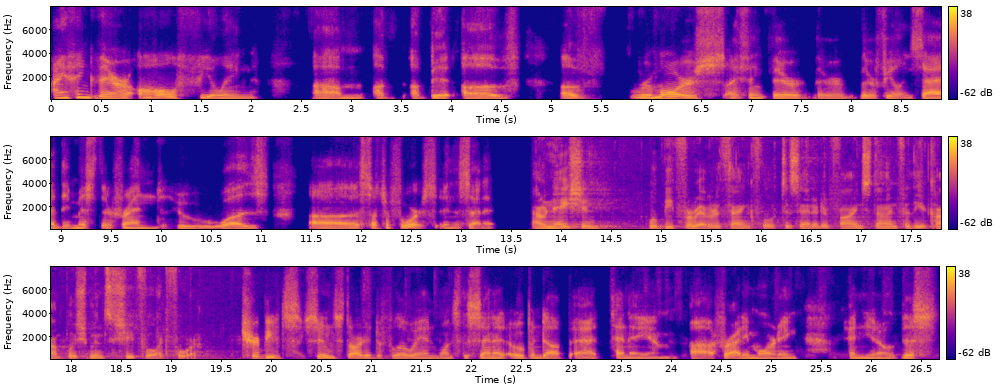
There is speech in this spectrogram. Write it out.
I think they're all feeling um, a, a bit of of remorse. I think they're they're they're feeling sad. They miss their friend who was uh, such a force in the Senate. Our nation will be forever thankful to Senator Feinstein for the accomplishments she fought for tributes soon started to flow in once the Senate opened up at 10 a.m. Uh, Friday morning. And, you know, this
